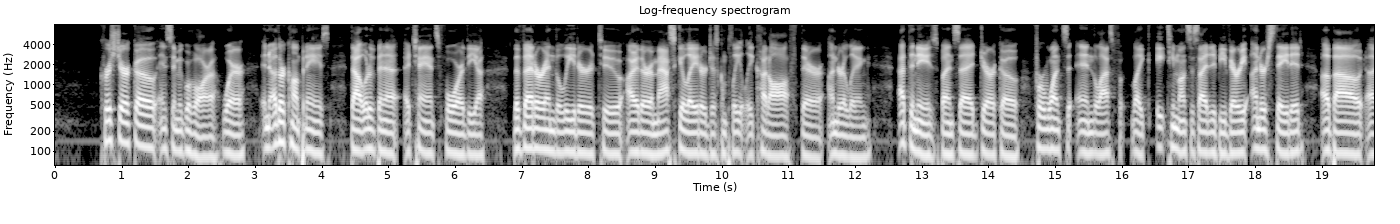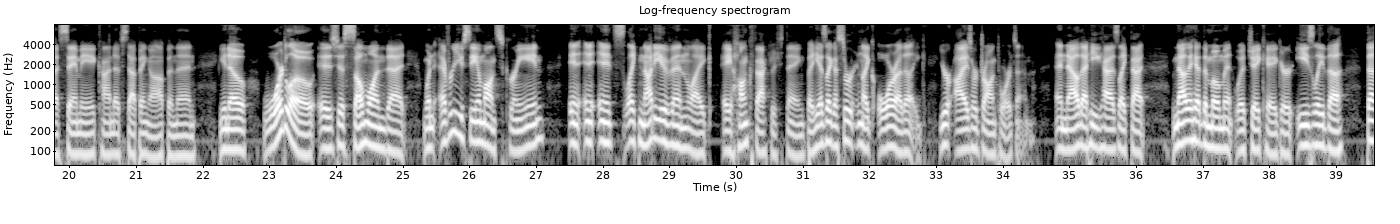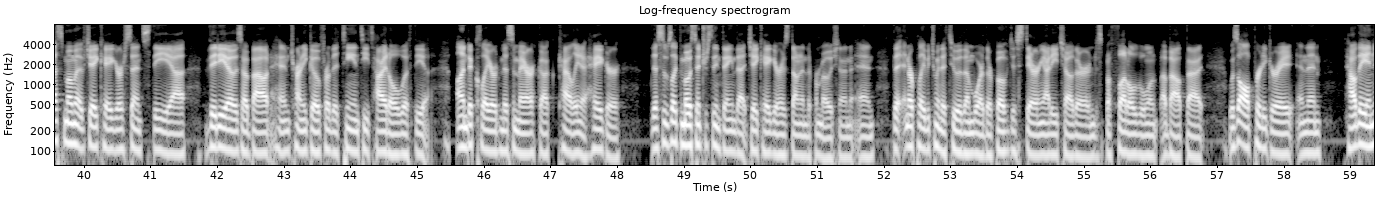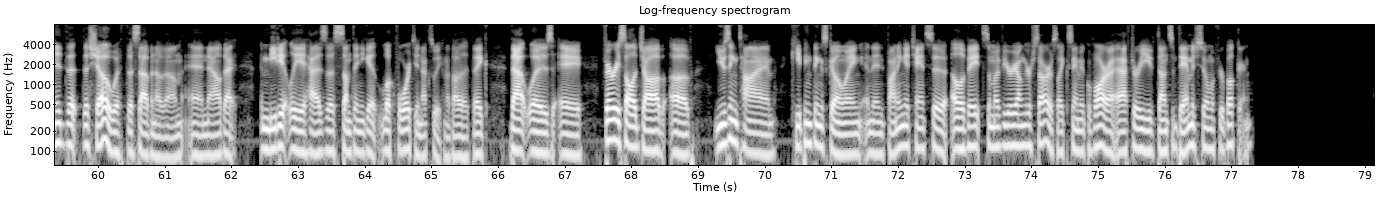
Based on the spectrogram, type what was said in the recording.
Chris Jericho and Sammy Guevara, where in other companies that would have been a, a chance for the uh, the veteran, the leader, to either emasculate or just completely cut off their underling at the knees, but instead Jericho, for once in the last like 18 months, decided to be very understated about uh, Sammy kind of stepping up, and then you know Wardlow is just someone that whenever you see him on screen. And, and it's like not even like a hunk factor thing, but he has like a certain like aura that like your eyes are drawn towards him. And now that he has like that, now they had the moment with Jake Hager, easily the best moment of Jake Hager since the uh, videos about him trying to go for the TNT title with the undeclared Miss America, Catalina Hager. This was like the most interesting thing that Jake Hager has done in the promotion, and the interplay between the two of them, where they're both just staring at each other and just befuddled about that, was all pretty great. And then how they ended the, the show with the seven of them, and now that immediately has us something to get look forward to next week. And I thought like that was a very solid job of using time keeping things going, and then finding a chance to elevate some of your younger stars like Sammy Guevara after you've done some damage to him with your booking.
